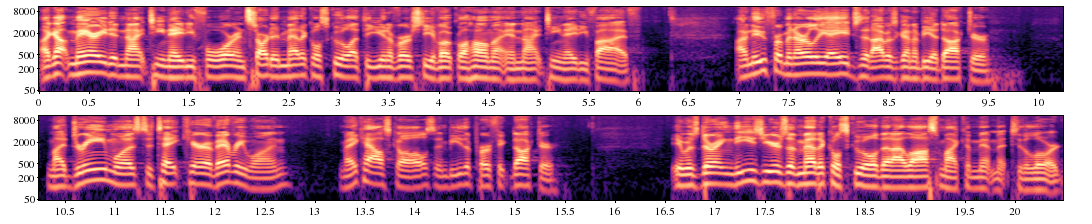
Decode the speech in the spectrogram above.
I got married in 1984 and started medical school at the University of Oklahoma in 1985. I knew from an early age that I was going to be a doctor. My dream was to take care of everyone, make house calls, and be the perfect doctor. It was during these years of medical school that I lost my commitment to the Lord.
